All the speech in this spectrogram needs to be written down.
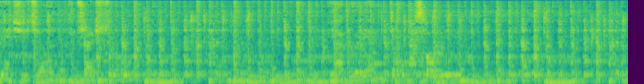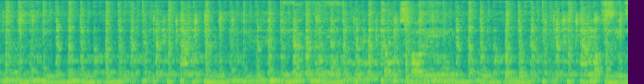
Wiesi cię w przejściu. Jak wyjętą z Jak poli. Moskit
